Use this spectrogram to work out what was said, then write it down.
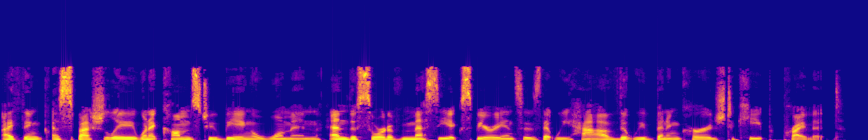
I think, especially when it comes to being a woman and the sort of messy experiences that we have that we've been encouraged to keep private.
